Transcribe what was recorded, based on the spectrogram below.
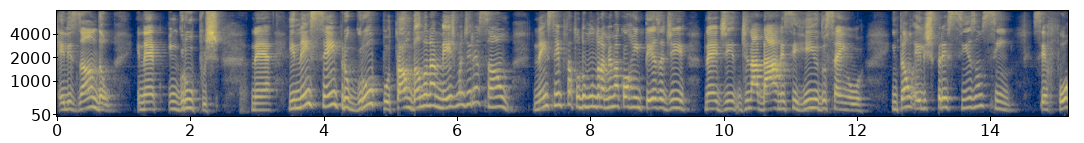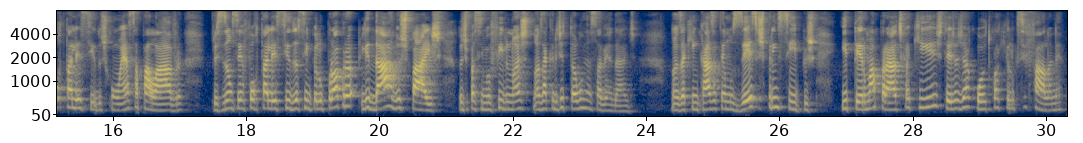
eles andam né, em grupos, né? E nem sempre o grupo tá andando na mesma direção. Nem sempre tá todo mundo na mesma correnteza de, né, de, de nadar nesse rio do Senhor. Então, eles precisam sim ser fortalecidos com essa palavra, precisam ser fortalecidos assim pelo próprio lidar dos pais. Do tipo assim, meu filho, nós, nós acreditamos nessa verdade. Nós aqui em casa temos esses princípios e ter uma prática que esteja de acordo com aquilo que se fala, né?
